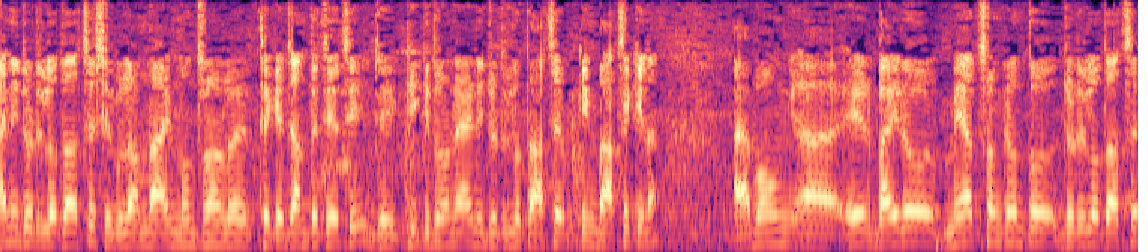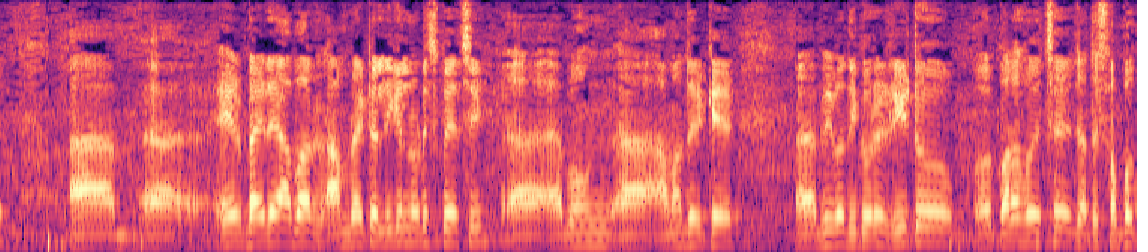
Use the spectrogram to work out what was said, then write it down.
আইনি জটিলতা আছে, সেগুলো আমরা আইন মন্ত্রণালয়ের থেকে জানতে চেয়েছি যে কি কি ধরনের আইনি জটিলতা আছে কিংবা আছে কিনা। এবং এর বাইরেও মেয়াদ সংক্রান্ত জটিলতা আছে। এর বাইরে আবার আমরা একটা লিগেল নোটিশ পেয়েছি এবং আমাদেরকে বিবাদী করে রিটও করা হয়েছে যাতে শপথ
